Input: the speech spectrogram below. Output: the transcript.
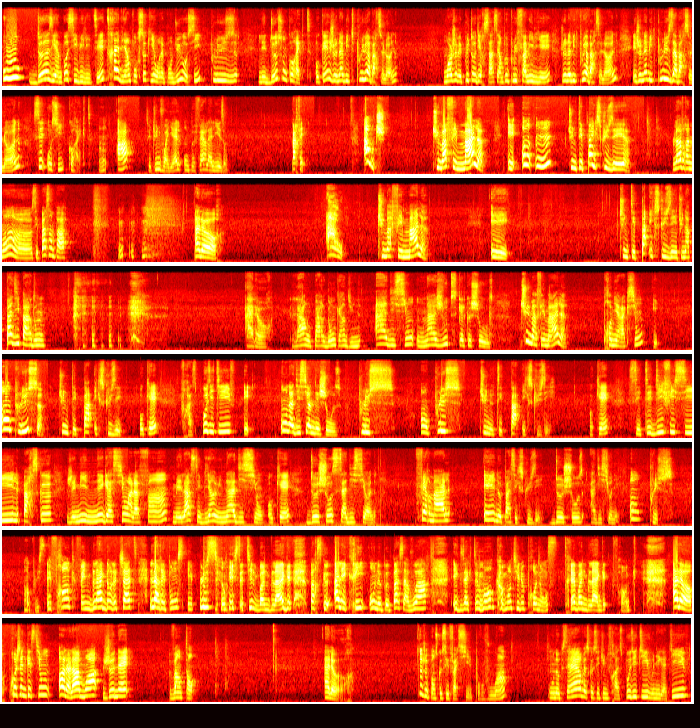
Ou deuxième possibilité, très bien pour ceux qui ont répondu aussi, plus. Les deux sont corrects, ok? Je n'habite plus à Barcelone. Moi, je vais plutôt dire ça, c'est un peu plus familier. Je n'habite plus à Barcelone. Et je n'habite plus à Barcelone, c'est aussi correct. Hein? A, c'est une voyelle, on peut faire la liaison. Parfait. Ouch Tu m'as fait mal et on, tu ne t'es pas excusé. Là, vraiment, euh, c'est pas sympa. Alors, tu m'as fait mal et tu ne t'es pas excusé, tu n'as pas dit pardon. Alors, là, on parle donc hein, d'une addition, on ajoute quelque chose. Tu m'as fait mal, première action, et en plus, tu ne t'es pas excusé. Ok? Phrase positive, et on additionne des choses. Plus. En plus, tu ne t'es pas excusé. Ok? C'était difficile parce que j'ai mis une négation à la fin, mais là c'est bien une addition. Ok? Deux choses s'additionnent. Faire mal et ne pas s'excuser. Deux choses additionnées. En plus. Et Franck fait une blague dans le chat. La réponse est plus. Oui, c'est une bonne blague parce que à l'écrit, on ne peut pas savoir exactement comment tu le prononces. Très bonne blague, Franck. Alors, prochaine question. Oh là là, moi, je n'ai 20 ans. Alors, je pense que c'est facile pour vous. Hein On observe, est-ce que c'est une phrase positive ou négative?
